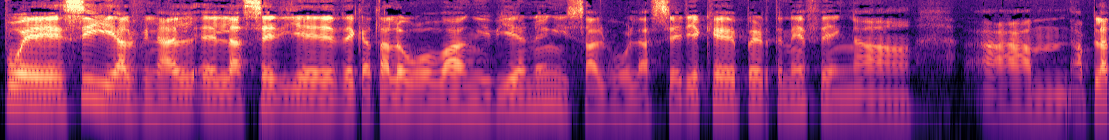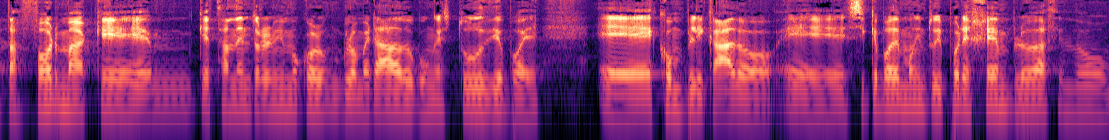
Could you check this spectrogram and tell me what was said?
Pues sí, al final eh, las series de catálogo van y vienen y salvo las series que pertenecen a, a, a plataformas que, que, están dentro del mismo conglomerado que un estudio, pues eh, es complicado. Eh, sí que podemos intuir, por ejemplo, haciendo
